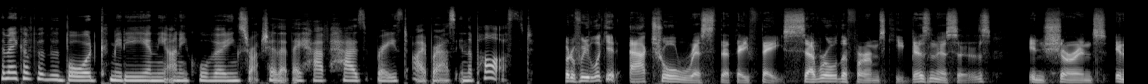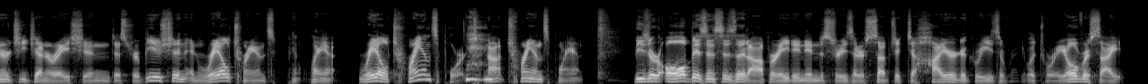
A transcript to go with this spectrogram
The makeup of the board committee and the unequal voting structure that they have has raised eyebrows in the past. But if we look at actual risks that they face, several of the firm's key businesses, insurance, energy generation, distribution, and rail transplant, rail transport, not transplant, these are all businesses that operate in industries that are subject to higher degrees of regulatory oversight.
